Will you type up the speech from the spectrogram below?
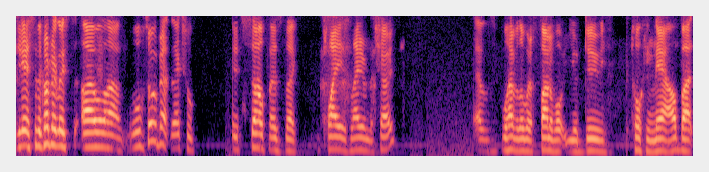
Yeah, so the contract list, I will. Uh, we'll talk about the actual itself as the players later in the show. We'll have a little bit of fun of what you'll do talking now, but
